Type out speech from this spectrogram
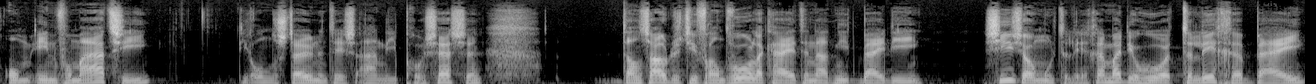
om informatie die ondersteunend is aan die processen, dan zou dus die verantwoordelijkheid inderdaad niet bij die CISO moeten liggen, maar die hoort te liggen bij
